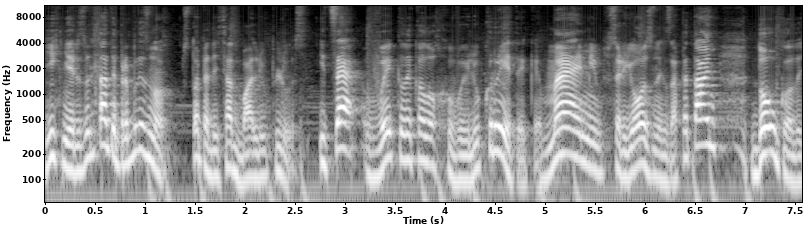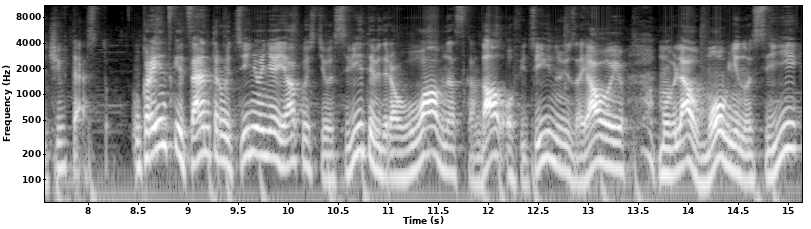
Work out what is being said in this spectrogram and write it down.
Їхні результати приблизно 150 балів плюс. І це викликало хвилю критики, мемів, серйозних запитань до укладачів тесту. Український центр оцінювання якості освіти відреагував на скандал офіційною заявою, мовляв, мовні носії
